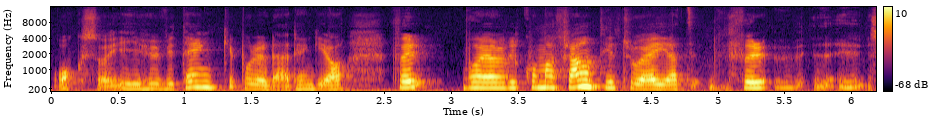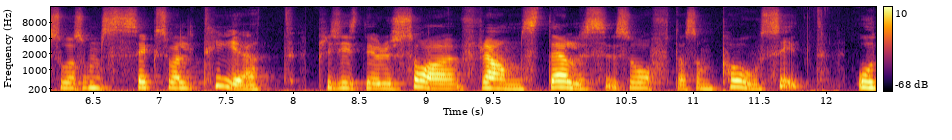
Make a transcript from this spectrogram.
också i hur vi tänker på det där tänker jag. För vad jag vill komma fram till tror jag är att för, så som sexualitet, precis det du sa, framställs så ofta som posigt. Och,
